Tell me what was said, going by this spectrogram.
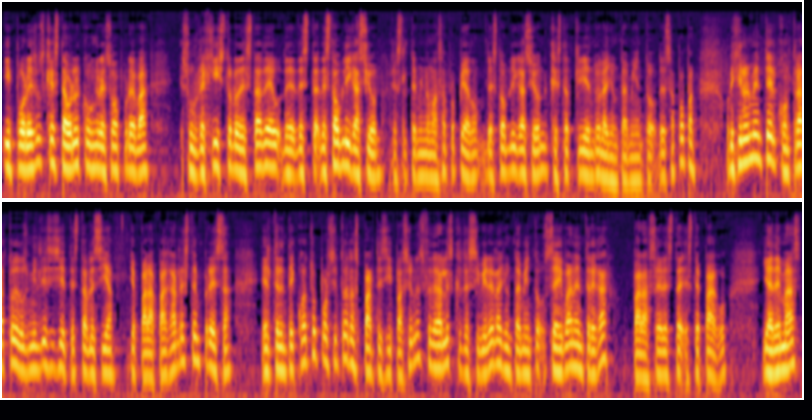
y por eso es que hasta ahora el Congreso aprueba su registro de esta, de, esta, de esta obligación, que es el término más apropiado, de esta obligación que está adquiriendo el Ayuntamiento de Zapopan. Originalmente el contrato de 2017 establecía que para pagarle a esta empresa el 34% de las participaciones federales que recibiera el Ayuntamiento se iban a entregar para hacer este, este pago y además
